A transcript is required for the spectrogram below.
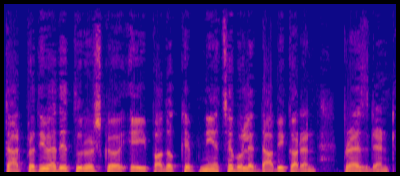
তার প্রতিবাদে তুরস্ক এই পদক্ষেপ নিয়েছে বলে দাবি করেন প্রেসিডেন্ট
